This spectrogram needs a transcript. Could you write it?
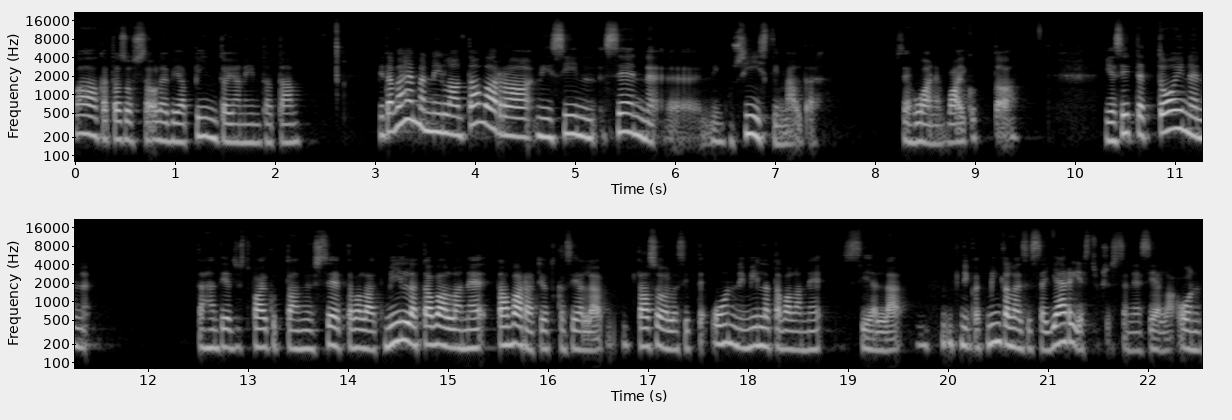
vaakatasossa olevia pintoja, niin tota, mitä vähemmän niillä on tavaraa, niin sen, sen äh, niin kuin siistimältä se huone vaikuttaa. Ja sitten toinen tähän tietysti vaikuttaa myös se, että, että millä tavalla ne tavarat, jotka siellä tasoilla sitten on, niin millä tavalla ne siellä, niin kuin, että minkälaisessa järjestyksessä ne siellä on.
